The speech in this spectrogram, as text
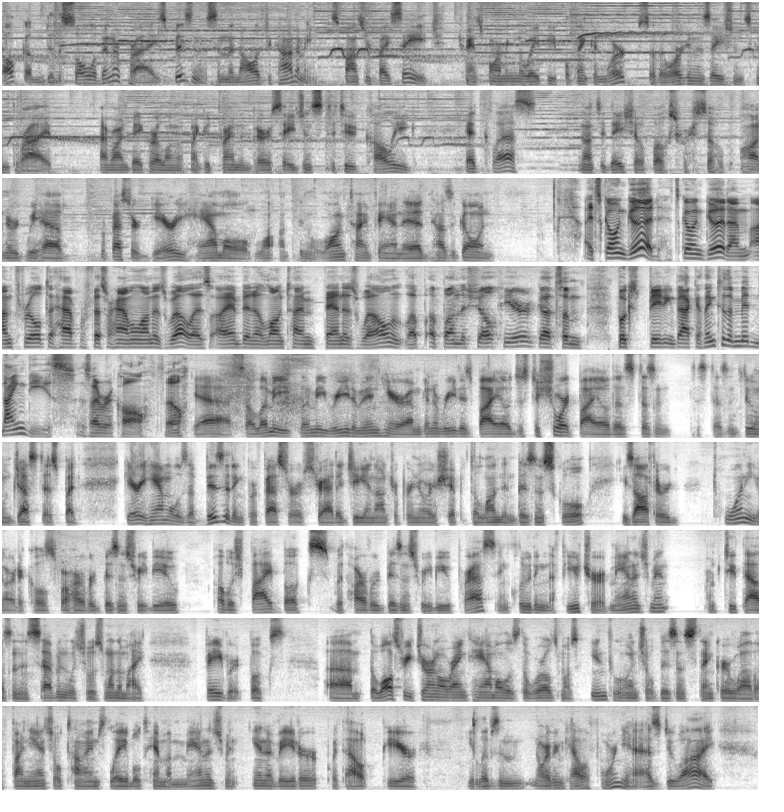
Welcome to the Soul of Enterprise Business in the Knowledge Economy, sponsored by SAGE, transforming the way people think and work so that organizations can thrive. I'm Ron Baker, along with my good friend and VeraSage Institute colleague, Ed Kless. And on today's show, folks, we're so honored we have Professor Gary Hamel. I've been a longtime fan, Ed. How's it going? It's going good. It's going good. I'm I'm thrilled to have Professor Hamel on as well, as I have been a longtime fan as well. Up up on the shelf here, got some books dating back, I think, to the mid '90s, as I recall. So yeah. So let me let me read him in here. I'm going to read his bio, just a short bio. This doesn't this doesn't do him justice. But Gary Hamel is a visiting professor of strategy and entrepreneurship at the London Business School. He's authored 20 articles for Harvard Business Review published five books with Harvard Business Review Press, including The Future of Management from 2007, which was one of my favorite books. Um, the Wall Street Journal ranked Hamel as the world's most influential business thinker, while the Financial Times labeled him a management innovator without peer. He lives in Northern California, as do I.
